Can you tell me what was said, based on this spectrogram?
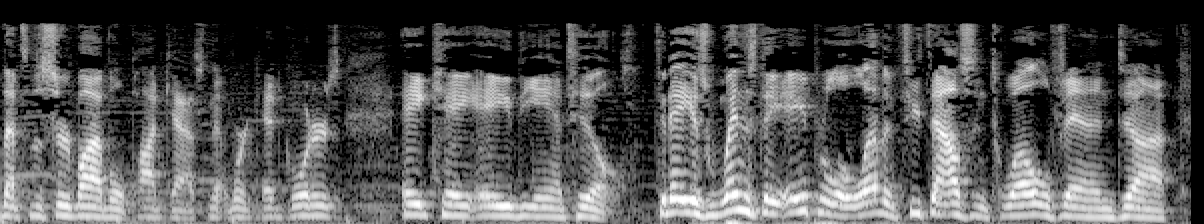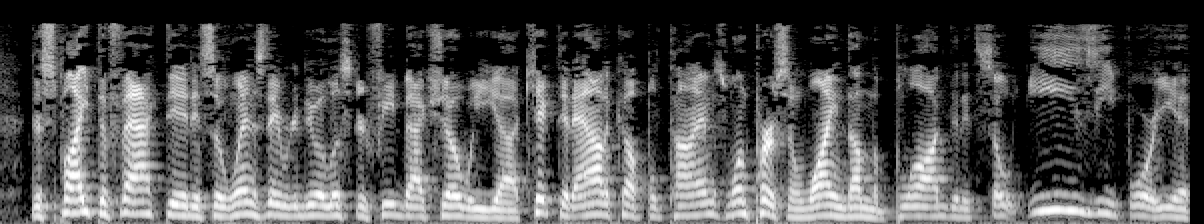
That's the Survival Podcast Network headquarters, aka the Ant Hill. Today is Wednesday, April 11th, 2012, and uh, despite the fact that it's a Wednesday, we're going to do a listener feedback show. We uh, kicked it out a couple times. One person whined on the blog that it's so easy for you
